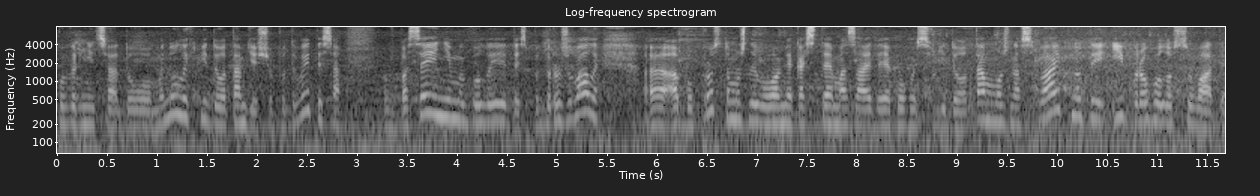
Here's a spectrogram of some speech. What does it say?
поверніться до минулих відео. Там є що подивитися. В басейні ми були, десь подорожували, Е, або просто можливо вам якась тема зайде якогось відео. Там можна свайпнути і проголосувати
